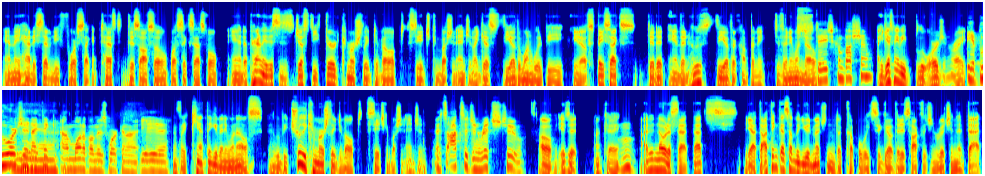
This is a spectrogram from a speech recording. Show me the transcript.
and they had a 74 second test. This also was successful. And apparently this is just the third commercially developed stage combustion engine. I guess the other one would be, you know, SpaceX did it. And then who's the other company? Does anyone know? Stage combustion? I guess maybe Blue Origin, right? Yeah, Blue Origin, I think Yeah. um, one of them is working on it. Yeah, yeah. Because I can't think of anyone else who would be truly commercially developed stage combustion engine. It's oxygen rich too. Oh, is it? Okay. Mhm. I didn't notice that. That's, yeah, I think that's something you had mentioned a couple weeks ago that it's oxygen rich and that that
